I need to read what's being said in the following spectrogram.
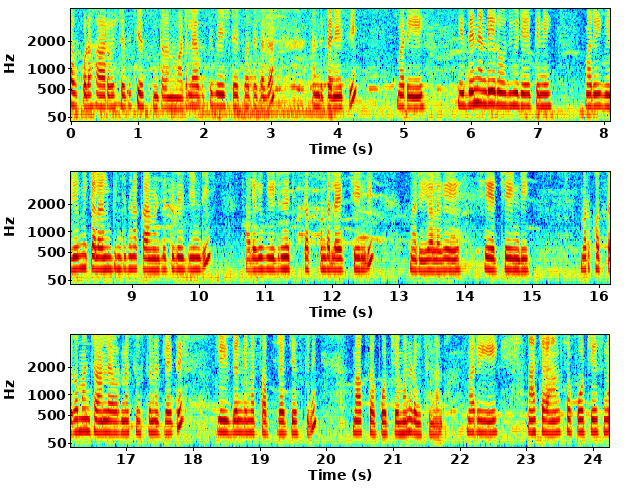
అవి కూడా హార్వెస్ట్ అయితే చేసుకుంటాను అనమాట లేకపోతే వేస్ట్ అయిపోతాయి కదా అందుకనేసి మరి ఇదేనండి ఈరోజు వీడియో అయితేని. మరి ఈ వీడియో మీకు ఎలా అనిపించింది నాకు కామెంట్లో తెలియజేయండి. అలాగే వీడియో తప్పకుండా లైక్ చేయండి. మరి అలాగే షేర్ చేయండి. మరి కొత్తగా మన ఛానల్ ఎవరైనా చూస్తున్నట్లయితే ప్లీజ్ అండి మరి సబ్స్క్రైబ్ చేసుకుని మాకు సపోర్ట్ చేయమని అడుగుతున్నాను మరి నా ఛానల్ సపోర్ట్ చేసిన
